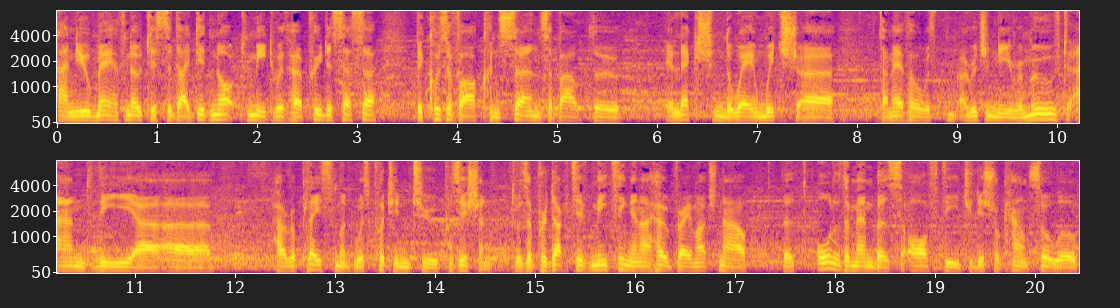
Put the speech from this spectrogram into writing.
And you may have noticed that I did not meet with her predecessor because of our concerns about the election, the way in which uh, Tameva was originally removed and the uh, uh, her replacement was put into position. It was a productive meeting and I hope very much now that all of the members of the Judicial Council will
